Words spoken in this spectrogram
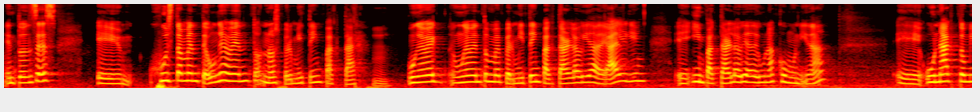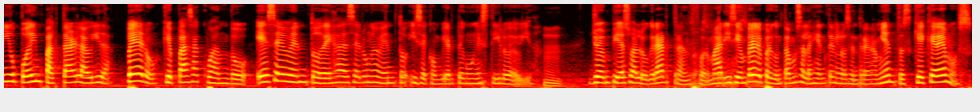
Entonces, eh, justamente un evento nos permite impactar. Mm. Un, un, evento me permite impactar la vida de alguien, eh, impactar la vida de una comunidad. Eh, un acto mío puede impactar la vida, pero, ¿qué pasa cuando ese evento deja de ser un evento y se convierte en un estilo de vida? Mm. Yo empiezo a lograr transformar y siempre le preguntamos a la gente en los entrenamientos, ¿qué queremos?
